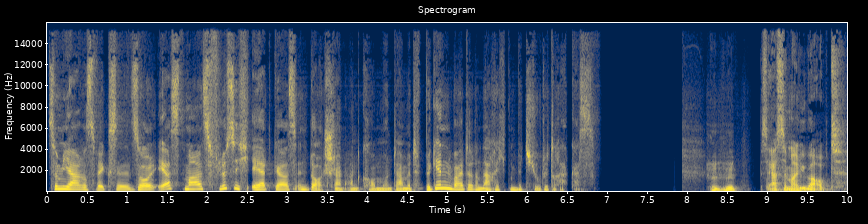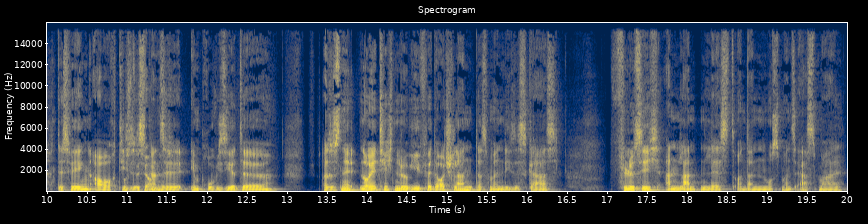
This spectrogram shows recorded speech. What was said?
Zum Jahreswechsel soll erstmals Flüssigerdgas in Deutschland ankommen und damit beginnen weitere Nachrichten mit Judith Rakers. Das erste Mal überhaupt. Deswegen auch dieses auch ganze improvisierte, also es ist eine neue Technologie für Deutschland, dass man dieses Gas flüssig anlanden lässt und dann muss man es erstmal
